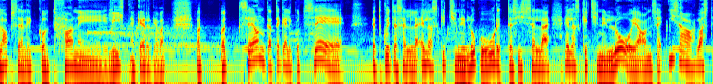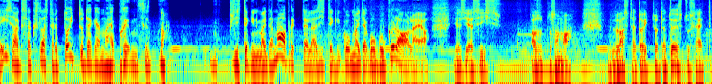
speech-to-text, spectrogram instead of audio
lapselikult funny, lihtne, kerge, vaat, vaat vot see on ka tegelikult see, et kui te selle Ellas Kitcheni lugu uurite, siis selle Ellas Kitcheni looja on see isa, laste isa, kes hakkas lastele toitu tegema ja põhimõtteliselt noh, siis tegi, ma ei tea, naabritele, siis tegi, ma ei tea, kogu külale ja, ja, ja siis asutas oma lastetoitude tööstuse, et,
